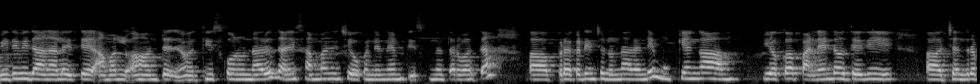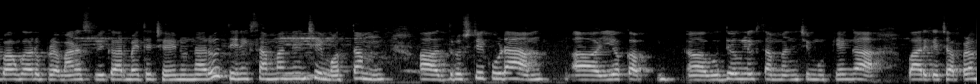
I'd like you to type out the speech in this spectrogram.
విధి విధానాలు అయితే అమలు అంటే తీసుకొని ఉన్నారు దానికి సంబంధించి ఒక నిర్ణయం తీసుకున్న తర్వాత ప్రకటించనున్నారండి. ముఖ్యంగా ఈ యొక్క పన్నెండవ తేదీ చంద్రబాబు గారు ప్రమాణ స్వీకారం అయితే చేయనున్నారు. దీనికి సంబంధించి మొత్తం దృష్టి కూడా ఈ యొక్క ఉద్యోగులకు సంబంధించి ముఖ్యంగా వారికి చెప్పడం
